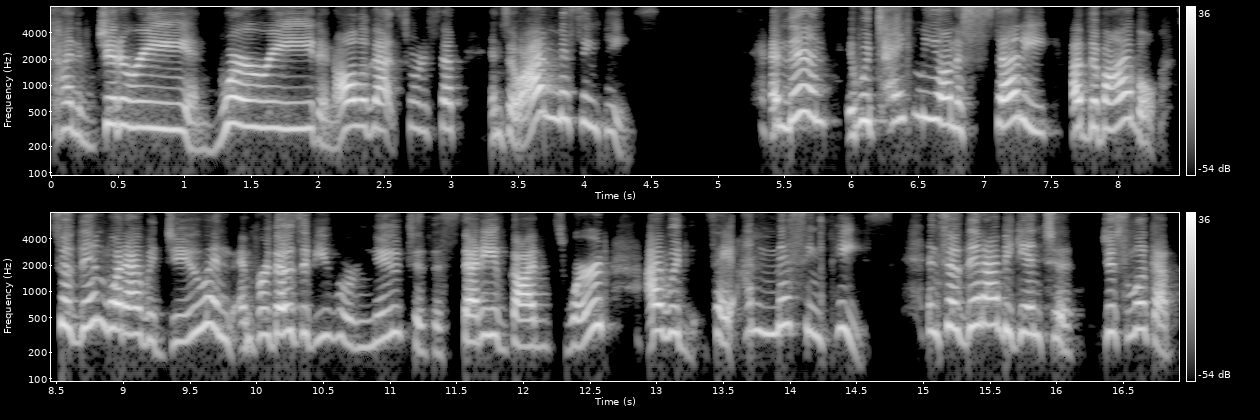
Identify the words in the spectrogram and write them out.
kind of jittery and worried and all of that sort of stuff. And so I'm missing peace. And then it would take me on a study of the Bible. So then what I would do, and, and for those of you who are new to the study of God's word, I would say, I'm missing peace. And so then I begin to just look up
